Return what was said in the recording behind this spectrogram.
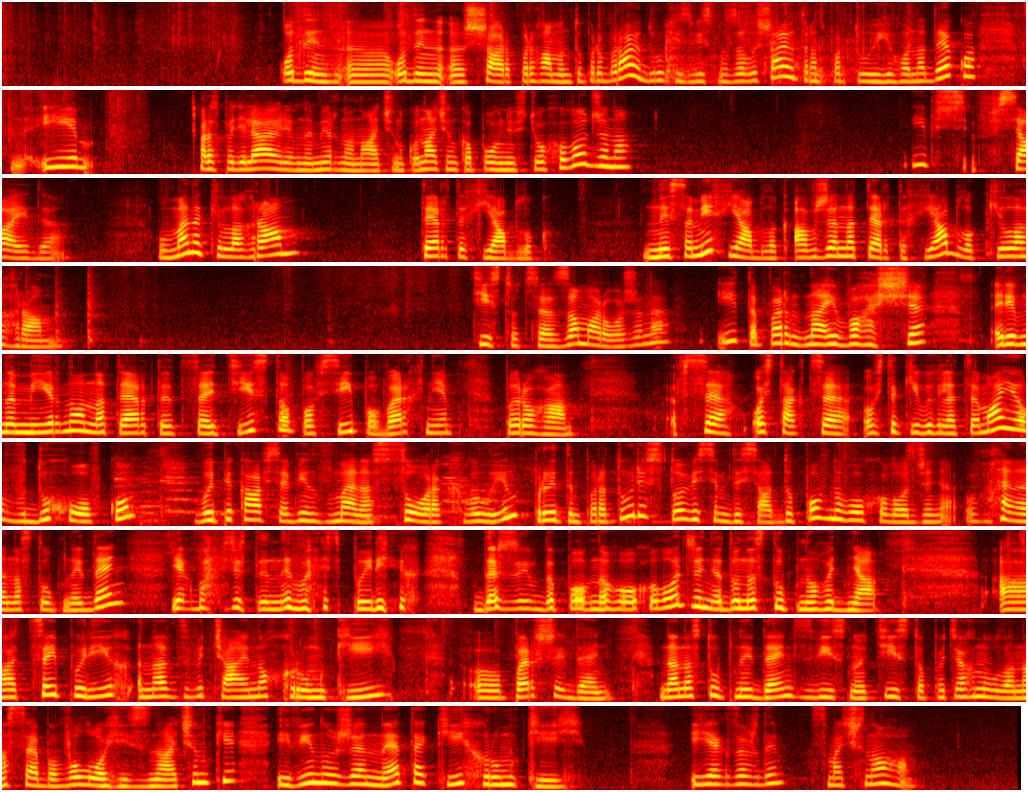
Один, е, один шар пергаменту прибираю, другий, звісно, залишаю, транспортую його на деко і розподіляю рівномірно начинку. Начинка повністю охолоджена. І вся йде. У мене кілограм тертих яблук. Не самих яблук, а вже натертих яблук кілограм. Тісто це заморожене. І тепер найважче рівномірно натерти це тісто по всій поверхні пирога. Все, ось так це, ось такий вигляд це має в духовку. Випікався він в мене 40 хвилин при температурі 180 до повного охолодження. В мене наступний день, як бачите, не весь пиріг дожив до повного охолодження до наступного дня. А, Цей пиріг надзвичайно хрумкий. Е, Перший день. На наступний день, звісно, тісто потягнуло на себе вологість з начинки, і він уже не такий хрумкий. І, як завжди, смачного!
